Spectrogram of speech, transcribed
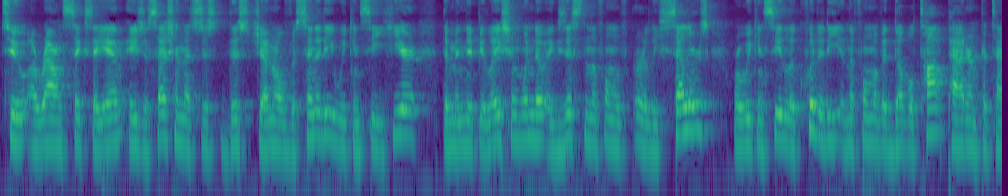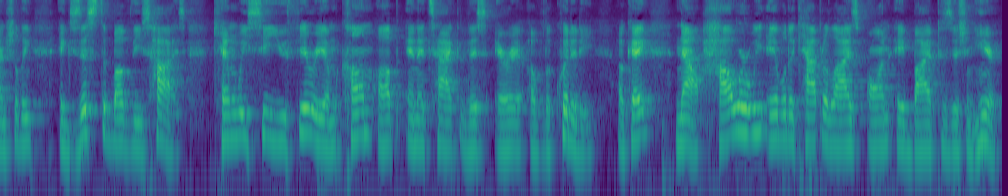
to around 6 a.m. Asia session. That's just this general vicinity. We can see here the manipulation window exists in the form of early sellers, where we can see liquidity in the form of a double top pattern potentially exists above these highs. Can we see Ethereum come up and attack this area of liquidity? Okay, now how are we able to capitalize on a buy position here?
